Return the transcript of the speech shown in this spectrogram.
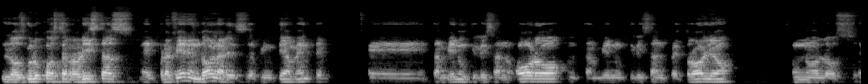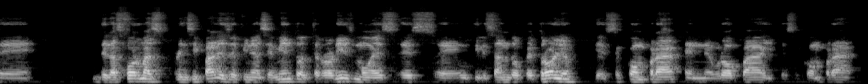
los grupos terroristas eh, prefieren dólares, definitivamente. También utilizan oro, también utilizan petróleo. Uno de los, eh, de las formas principales de financiamiento del terrorismo es, es eh, utilizando petróleo que se compra en Europa y que se compra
